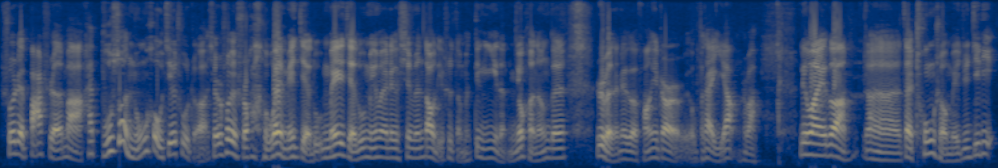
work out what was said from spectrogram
说这八十人吧还不算浓厚接触者。其实说句实话，我也没解读，没解读明白这个新闻到底是怎么定义的。有可能跟日本的这个防疫这儿有不太一样，是吧？另外一个，呃，在冲绳美军基地，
